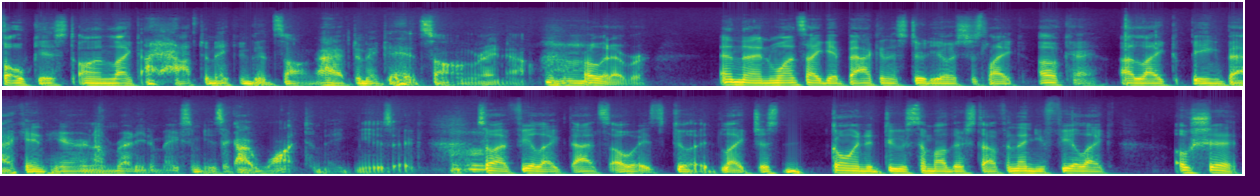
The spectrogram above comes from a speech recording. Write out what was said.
focused on like I have to make a good song. I have to make a hit song right now mm-hmm. or whatever. And then once I get back in the studio, it's just like, okay, I like being back in here and I'm ready to make some music. I want to make music. Mm-hmm. So I feel like that's always good. Like just going to do some other stuff. And then you feel like, oh shit,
